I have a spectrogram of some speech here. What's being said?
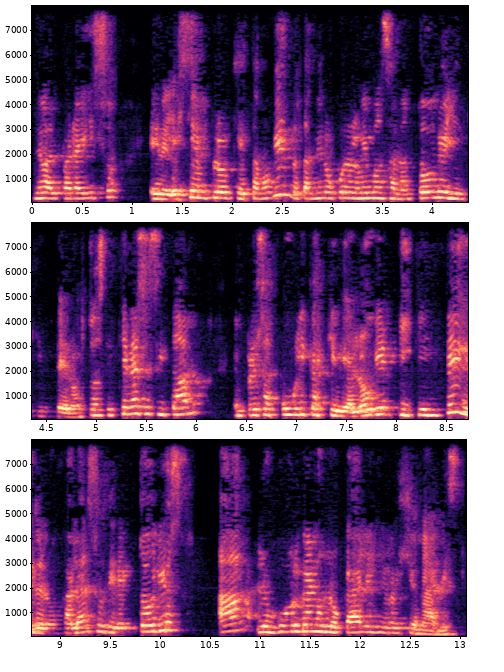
de Valparaíso. En el ejemplo que estamos viendo, también ocurre lo mismo en San Antonio y en Quintero. Entonces, ¿qué necesitamos? Empresas públicas que dialoguen y que integren, ojalá en sus directorios, a los órganos locales y regionales.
